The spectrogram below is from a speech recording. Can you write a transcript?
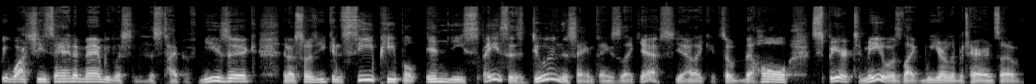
we watch these anime, we listen to this type of music, you know. So you can see people in these spaces doing the same things. Like, yes, yeah, like so. The whole spirit to me was like, we are libertarians of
